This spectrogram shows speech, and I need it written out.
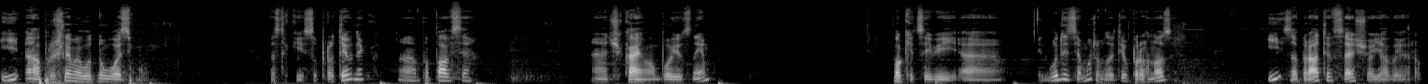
І е, пройшли ми в одну восьму. Ось такий супротивник е, попався. Е, чекаємо бою з ним. Поки цей бій е, відбудеться, можемо зайти в прогнози і забрати все, що я виграв.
